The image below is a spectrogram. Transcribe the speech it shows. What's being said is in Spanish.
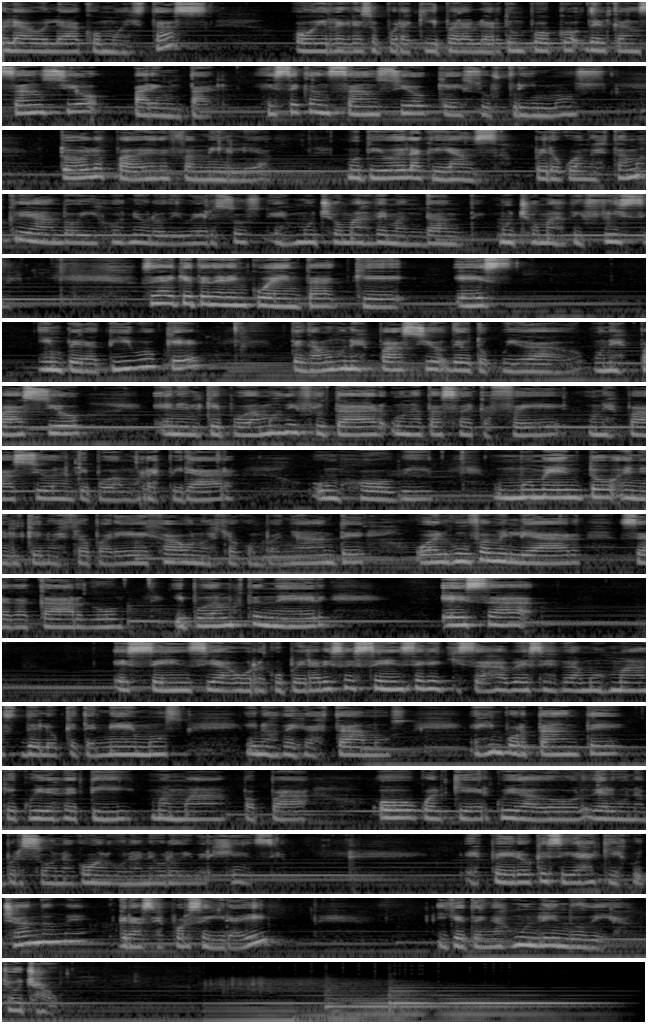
Hola, hola, ¿cómo estás? Hoy regreso por aquí para hablarte un poco del cansancio parental. Ese cansancio que sufrimos todos los padres de familia, motivo de la crianza. Pero cuando estamos criando hijos neurodiversos es mucho más demandante, mucho más difícil. Entonces hay que tener en cuenta que es imperativo que tengamos un espacio de autocuidado, un espacio en el que podamos disfrutar una taza de café, un espacio en el que podamos respirar, un hobby, un momento en el que nuestra pareja o nuestro acompañante o algún familiar se haga cargo y podamos tener esa esencia o recuperar esa esencia que quizás a veces damos más de lo que tenemos y nos desgastamos es importante que cuides de ti, mamá, papá o cualquier cuidador de alguna persona con alguna neurodivergencia. Espero que sigas aquí escuchándome. Gracias por seguir ahí y que tengas un lindo día. Chau, chau.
